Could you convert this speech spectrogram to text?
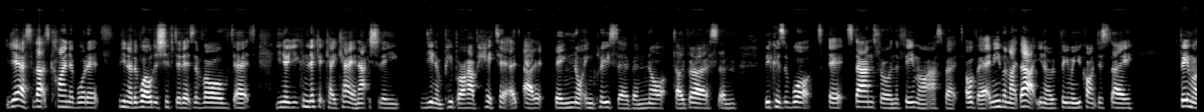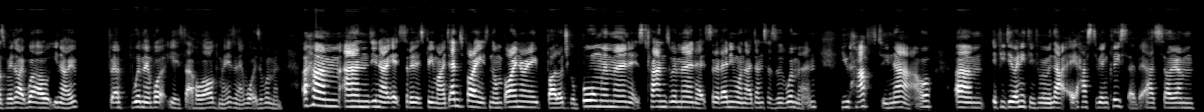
yeah, so that's kind of what it's, you know, the world has shifted, it's evolved. It's, you know, you can look at KK and actually, you know, people have hit it at, at it being not inclusive and not diverse and because of what it stands for and the female aspect of it. And even like that, you know, female, you can't just say females, we're like, well, you know, women what is that whole argument isn't it? What is a woman? Um and you know it's sort of it's being identifying it's non-binary biological born women it's trans women it's sort of anyone that identifies as a woman you have to now um if you do anything for women that it has to be inclusive. It has so um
